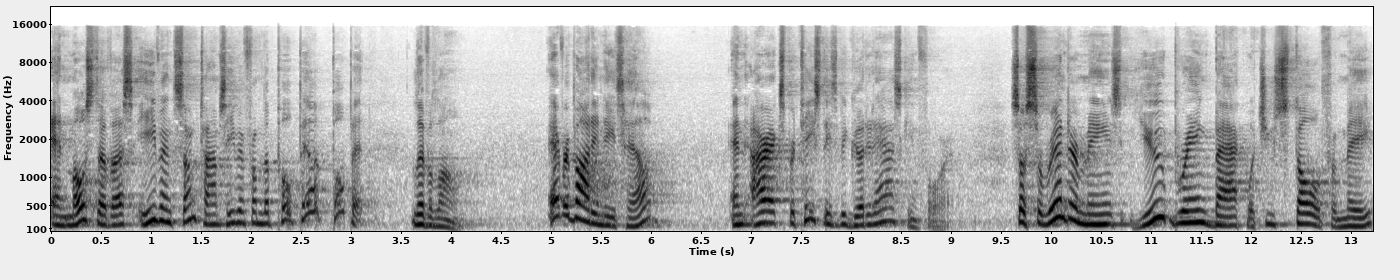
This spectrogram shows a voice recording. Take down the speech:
And most of us, even sometimes, even from the pulpit, pulpit live alone. Everybody needs help, and our expertise needs to be good at asking for it. So surrender means you bring back what you stole from me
